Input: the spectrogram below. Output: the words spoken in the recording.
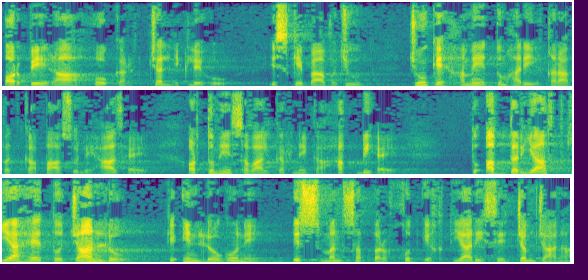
اور بے راہ ہو کر چل نکلے ہو۔ اس کے باوجود، چونکہ ہمیں تمہاری قرابت کا پاس و لحاظ ہے اور تمہیں سوال کرنے کا حق بھی ہے، تو اب دریافت کیا ہے تو جان لو کہ ان لوگوں نے اس منصب پر خود اختیاری سے جم جانا،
